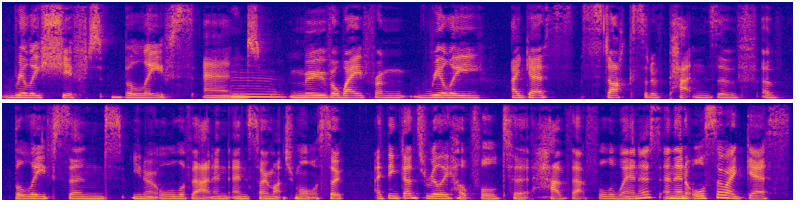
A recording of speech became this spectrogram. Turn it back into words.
really shift beliefs and mm. move away from really, I guess, stuck sort of patterns of, of beliefs and, you know, all of that and, and so much more. So I think that's really helpful to have that full awareness. And then also, I guess,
